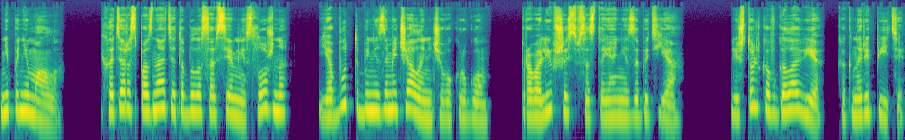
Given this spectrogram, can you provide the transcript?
не понимала. И хотя распознать это было совсем несложно, я будто бы не замечала ничего кругом, провалившись в состоянии забытья. Лишь только в голове, как на репите,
